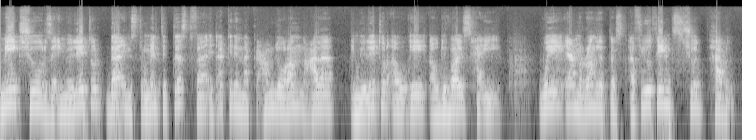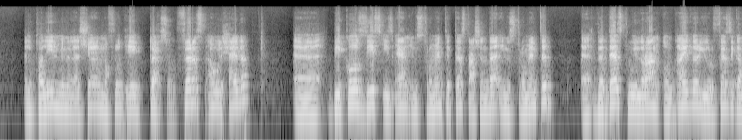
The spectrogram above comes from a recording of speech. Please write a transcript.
make sure the emulator ده instrumented test فاتاكد انك عامله run على emulator أو إيه أو device حقيقي واعمل run للتست a few things should happen القليل من الاشياء المفروض إيه تحصل first اول حاجة uh, because this is an instrumented test عشان ده instrumented uh, the test will run on either your physical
